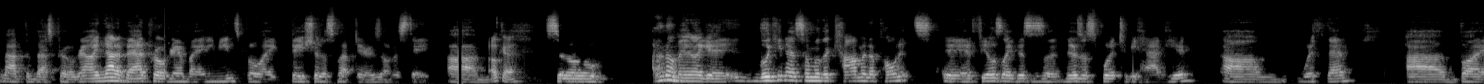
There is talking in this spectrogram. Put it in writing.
not the best program. Like, not a bad program by any means, but like they should have swept Arizona State. Um, okay. So I don't know, man. Like uh, looking at some of the common opponents, it, it, feels like this is a there's a split to be had here um, with them. Uh, but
